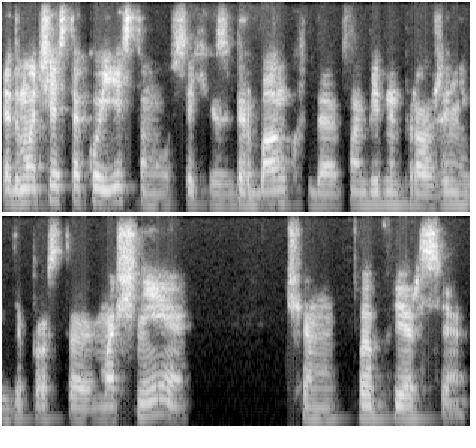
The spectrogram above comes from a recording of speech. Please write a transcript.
Я думаю, часть такой есть там у всяких Сбербанков, да, мобильных приложений, где просто мощнее, чем веб-версия.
